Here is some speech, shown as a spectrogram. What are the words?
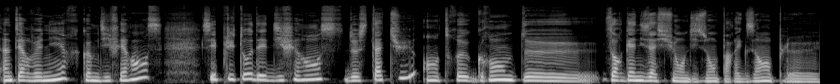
intervenir comme différence, c'est plutôt des différences de statut entre grandes euh, organisations, disons par exemple euh,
